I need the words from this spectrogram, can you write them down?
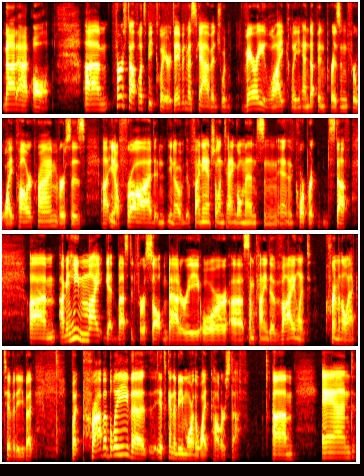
not at all. Um, first off, let's be clear. David Miscavige would very likely end up in prison for white collar crime versus, uh, you know, fraud and, you know, financial entanglements and, and corporate stuff. Um, I mean, he might get busted for assault and battery or uh, some kind of violent criminal activity, but but probably the it's going to be more the white collar stuff. Um, and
